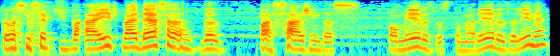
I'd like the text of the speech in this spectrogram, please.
Então, assim, você, aí vai dessa da passagem das palmeiras, das tamareiras ali, né?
